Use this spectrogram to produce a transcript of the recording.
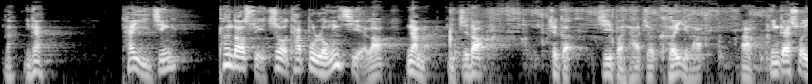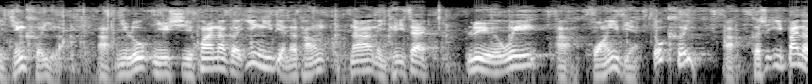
那你看，它已经。碰到水之后，它不溶解了，那么你知道，这个基本上就可以了啊，应该说已经可以了啊。你如你喜欢那个硬一点的糖，那你可以再略微啊黄一点都可以啊。可是，一般的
